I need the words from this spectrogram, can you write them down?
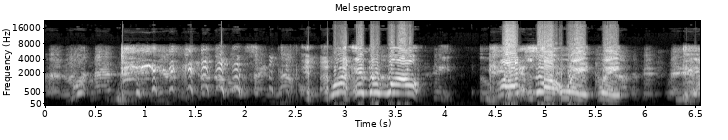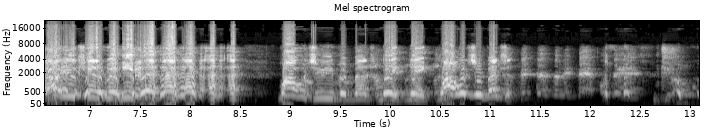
And Mark Madsen and Jeremy are not on the same level. What in the world? What? No, wait, wait. Are you kidding me? why would you even mention Nick? Nick, why would you mention? Just as an example, then. So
